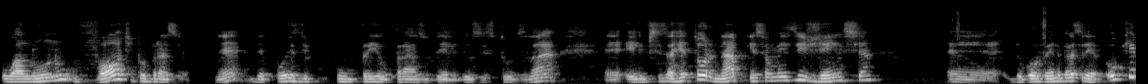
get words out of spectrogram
o aluno volte para o Brasil, né? Depois de cumprir o prazo dele dos estudos lá, é, ele precisa retornar porque isso é uma exigência é, do governo brasileiro. O que,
